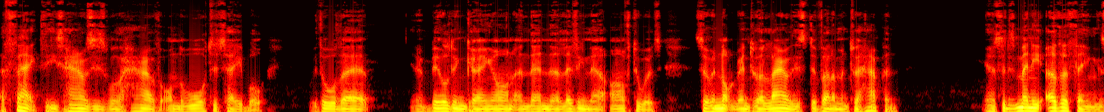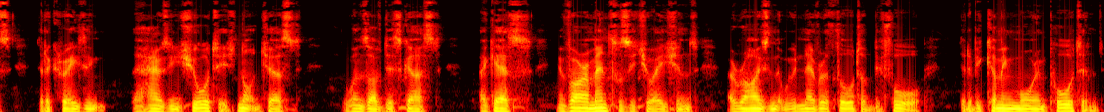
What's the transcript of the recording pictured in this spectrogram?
effect these houses will have on the water table with all their you know building going on, and then they're living there afterwards." So we're not going to allow this development to happen. You know, so there's many other things that are creating the housing shortage, not just the ones I've discussed. I guess environmental situations arising that we would never have thought of before that are becoming more important.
